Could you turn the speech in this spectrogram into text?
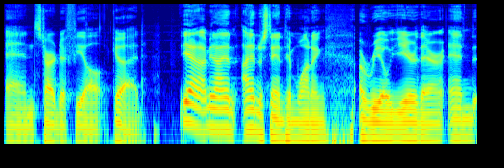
And started to feel good. Yeah, I mean, I I understand him wanting a real year there, and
